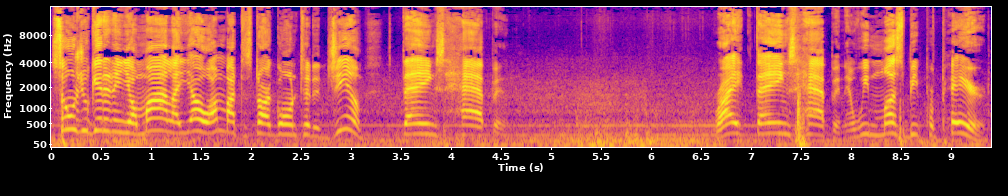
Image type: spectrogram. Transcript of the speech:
Soon as you get it in your mind, like, yo, I'm about to start going to the gym, things happen. Right? Things happen, and we must be prepared.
